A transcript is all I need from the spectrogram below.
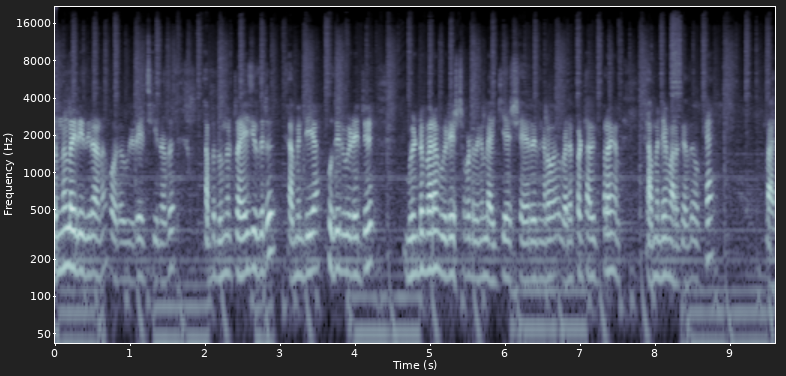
എന്നുള്ള രീതിയിലാണ് ഓരോ വീഡിയോ ചെയ്യുന്നത്. അപ്പോൾ ഇതൊന്ന് ട്രൈ ചെയ്തിട്ട് കമന്റ് ചെയ്യുക. പുതിയൊരു വീഡിയോ വീണ്ടും വരാൻ വീഡിയോ ഇഷ്ടപ്പെട്ട് നിങ്ങൾ ലൈക്ക് ചെയ്യുക ഷെയർ ചെയ്യുക നിങ്ങളുടെ വിലപ്പെട്ട അഭിപ്രായങ്ങൾ കമന്റ് ചെയ്യാൻ മറക്കരുത്. ഓക്കെ ബൈ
